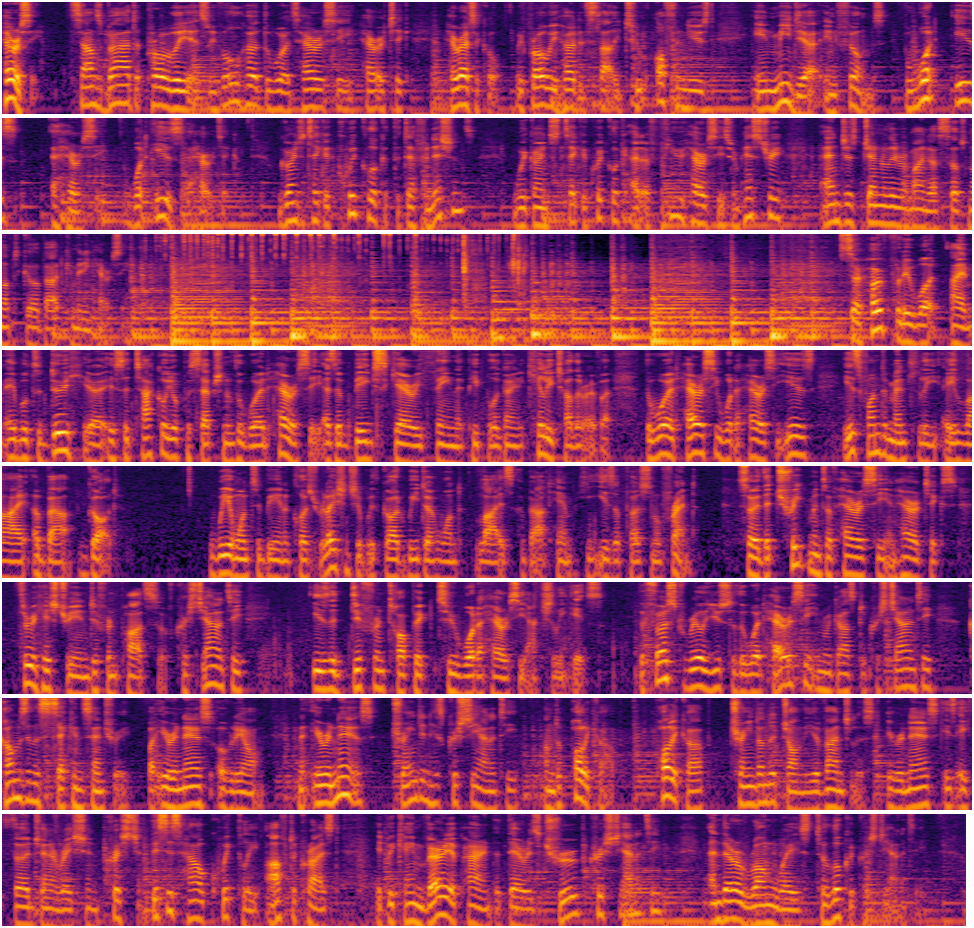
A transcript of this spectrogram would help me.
Heresy. Sounds bad, it probably is. We've all heard the words heresy, heretic, heretical. We've probably heard it slightly too often used in media, in films. But what is a heresy? What is a heretic? We're going to take a quick look at the definitions. We're going to take a quick look at a few heresies from history and just generally remind ourselves not to go about committing heresy. So hopefully what I am able to do here is to tackle your perception of the word heresy as a big scary thing that people are going to kill each other over. The word heresy, what a heresy is, is fundamentally a lie about God. We want to be in a close relationship with God, we don't want lies about Him. He is a personal friend. So the treatment of heresy and heretics through history in different parts of Christianity is a different topic to what a heresy actually is. The first real use of the word heresy in regards to Christianity comes in the second century by Irenaeus of Lyon. Now, Irenaeus trained in his Christianity under Polycarp. Polycarp trained under John the Evangelist. Irenaeus is a third generation Christian. This is how quickly, after Christ, it became very apparent that there is true Christianity and there are wrong ways to look at Christianity.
